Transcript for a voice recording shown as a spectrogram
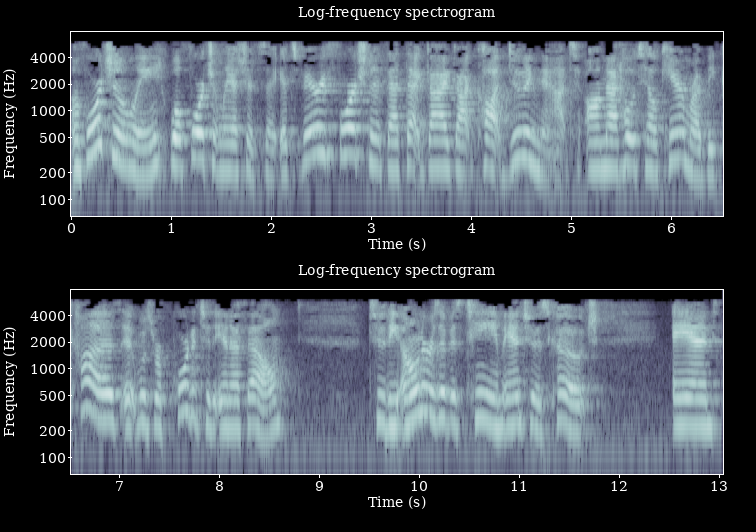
Unfortunately, well fortunately I should say, it's very fortunate that that guy got caught doing that on that hotel camera because it was reported to the NFL, to the owners of his team and to his coach, and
